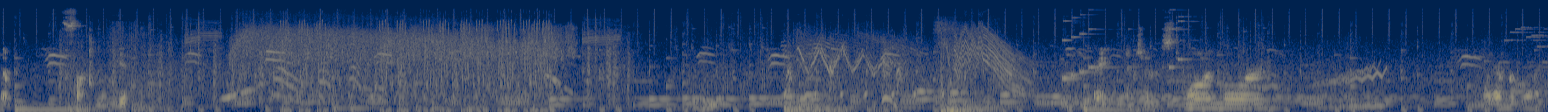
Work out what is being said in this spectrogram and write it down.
Nope. Fucking idiot. Just one more. Whatever left.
